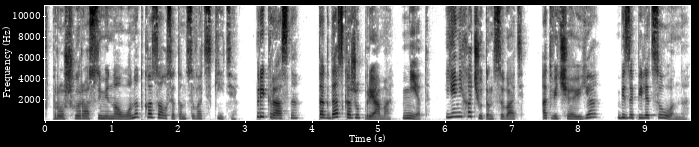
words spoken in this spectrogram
В прошлый раз именно он отказался танцевать с Кити. «Прекрасно. Тогда скажу прямо «нет». Я не хочу танцевать. Отвечаю я безапелляционно.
